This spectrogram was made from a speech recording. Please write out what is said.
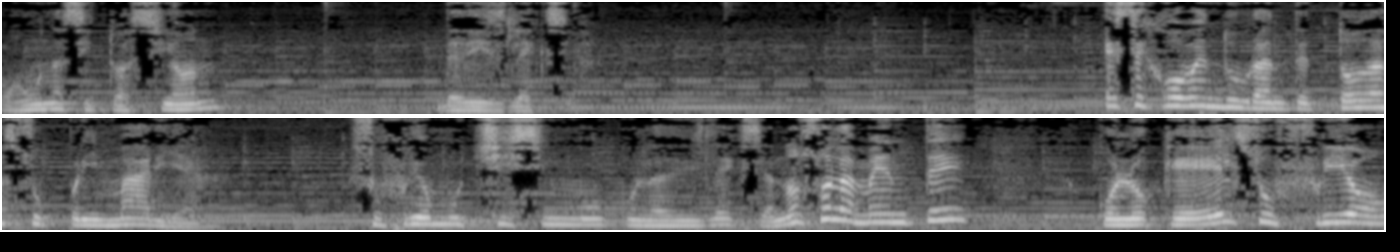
o a una situación de dislexia. Este joven durante toda su primaria sufrió muchísimo con la dislexia, no solamente con lo que él sufrió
